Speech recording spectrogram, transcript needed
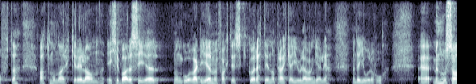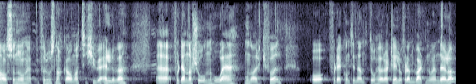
ofte at monarker i land ikke bare sier noen gode verdier, men faktisk går rett inn og preiker juleevangeliet men det gjorde hun. Eh, men hun sa også noe, for hun snakka om at 2011, eh, for den nasjonen hun er monark for, og for det kontinentet hun hører til, og for den verden hun er en del av,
